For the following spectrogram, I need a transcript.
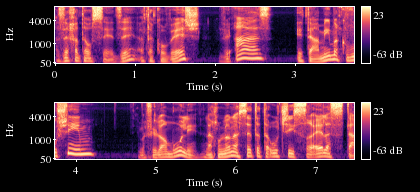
אז איך אתה עושה את זה? אתה כובש, ואז את העמים הכבושים, הם אפילו אמרו לי, אנחנו לא נעשה את הטעות שישראל עשתה,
